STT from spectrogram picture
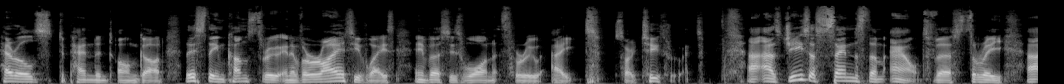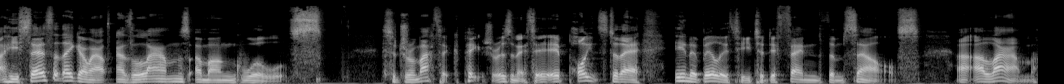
heralds dependent on God. This theme comes through in a variety of ways in verses 1 through 8. Sorry, 2 through 8. Uh, as Jesus sends them out, verse 3, uh, he says that they go out as lambs among wolves. It's a dramatic picture, isn't it? It, it points to their inability to defend themselves. Uh, a lamb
